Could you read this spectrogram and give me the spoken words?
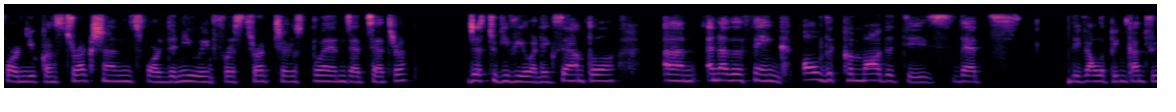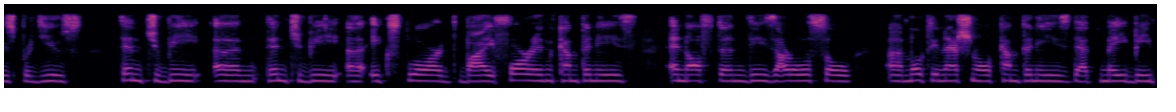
for new constructions, for the new infrastructures plans, etc. Just to give you an example. Um, another thing, all the commodities that developing countries produce tend to be um, tend to be uh, explored by foreign companies, and often these are also uh, multinational companies that may be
